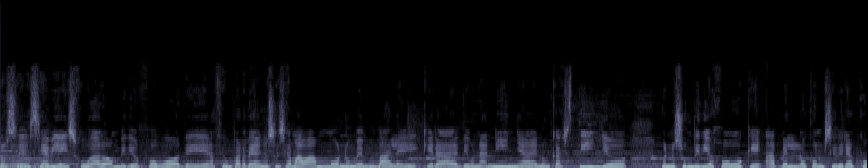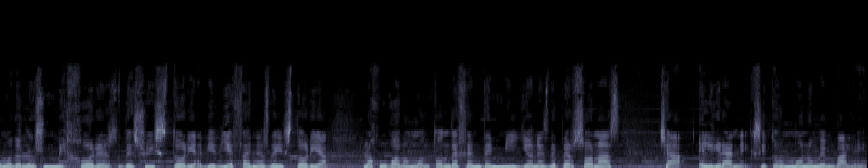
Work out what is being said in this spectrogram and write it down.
No sé si habíais jugado a un videojuego de hace un par de años que se llamaba Monument Valley, que era de una niña en un castillo. Bueno, es un videojuego que Apple lo considera como de los mejores de su historia, de 10 años de historia. Lo ha jugado un montón de gente, millones de personas. O sea, el gran éxito, Monument Valley.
